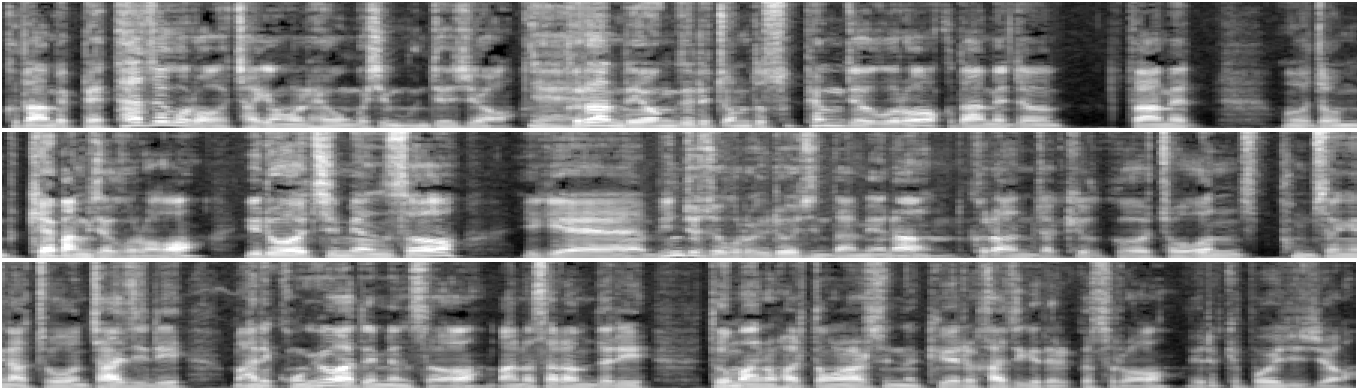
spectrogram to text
그다음에 배타적으로 작용을 해온 것이 문제죠. 예. 그러한 내용들이 좀 더 수평적으로 그다음에 좀 그다음에 어, 좀 개방적으로 이루어지면서 이게 민주적으로 이루어진다면은 그런 그, 그 좋은 품성이나 좋은 자질이 많이 공유화되면서 많은 사람들이 더 많은 활동을 할 수 있는 기회를 가지게 될 것으로 이렇게 보여지죠.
